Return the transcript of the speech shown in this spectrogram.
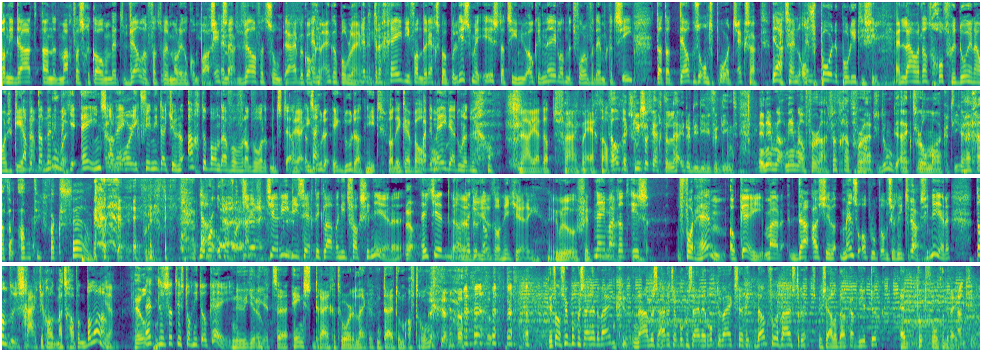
kandidaat aan de macht was gekomen... met wel een moreel kompas Exact. en met wel fatsoen. Daar heb ik ook En- geen enkel probleem En de tragedie van de rechtspopulisme is, dat zie je nu ook in Nederland... met Forum voor Democratie, dat dat telkens ontspoort. Exact. Ja, Het zijn en- ontspoorde politici. En laten we dat godverdorie nou eens een keer Ja, gaan maar dat ben ik met je eens. En een Alleen, mooi- ik vind niet dat je hun achterban daarvoor verantwoordelijk moet stellen. Ja, Dat ik, zijn- doe dat, ik doe dat niet, want ik heb wel... maar de media doen het wel. Nou ja, dat vraag ik me echt af. Elke dat kiezer krijgt de leider die hij verdient. En neem nou, neem nou Farage. Wat gaat Farage doen, de electoral marketeer? Hij gaat een anti-vaccin-partij oprichten. Ja. Over, over vaccins. Nou ja, Thierry die zegt ik laat me niet vaccineren. Ja. Weet je, Ja, dan denk doe ik je ook- dat toch niet, Jerry? Ik bedoel, ik vind Nee, prima. maar dat is voor hem oké. Maar daar, als je mensen oproept om zich niet te Ja. vaccineren... dan schaadt je gewoon het maatschappelijk belang. Ja. Heel goed. Dus dat is toch niet oké? Nu jullie het eh, eens dreigen te worden, lijkt het een tijd om af te ronden. Dit was weer Boekenstein en de Wijk. Namens Arjan Boekenstein en Rob de Wijk zeg ik dank voor het luisteren. Speciale dank aan Wiert Duk. En tot volgende week. Dankjewel.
